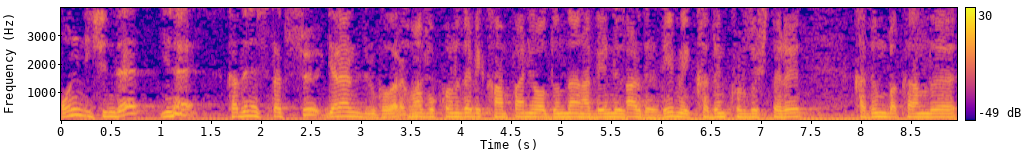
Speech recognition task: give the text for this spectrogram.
Onun içinde yine kadının statüsü genel müdürlük olarak Ama var. bu konuda bir kampanya olduğundan haberiniz vardır değil mi? Kadın kuruluşları, kadın bakanlığı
